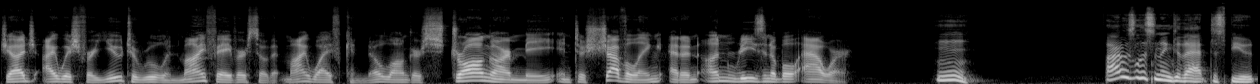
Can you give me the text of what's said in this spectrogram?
Judge, I wish for you to rule in my favor so that my wife can no longer strong arm me into shoveling at an unreasonable hour. Hmm. I was listening to that dispute.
